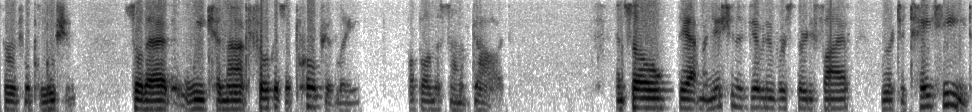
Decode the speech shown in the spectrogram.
spiritual pollution so that we cannot focus appropriately upon the Son of God. And so the admonition is given in verse 35 we're to take heed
